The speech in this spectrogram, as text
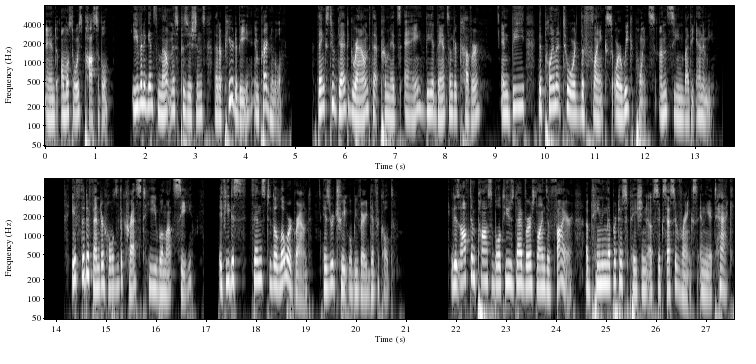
and almost always possible, even against mountainous positions that appear to be impregnable. Thanks to dead ground that permits A. the advance under cover, and B. deployment toward the flanks or weak points unseen by the enemy. If the defender holds the crest, he will not see. If he descends to the lower ground, his retreat will be very difficult. It is often possible to use diverse lines of fire, obtaining the participation of successive ranks in the attack.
